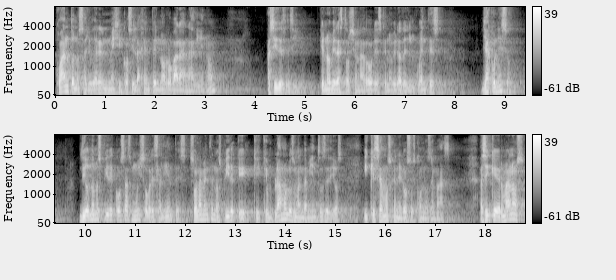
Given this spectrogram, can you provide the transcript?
¿Cuánto nos ayudaría en México si la gente no robara a nadie, no? Así de sencillo. Que no hubiera extorsionadores, que no hubiera delincuentes. Ya con eso. Dios no nos pide cosas muy sobresalientes, solamente nos pide que, que, que cumplamos los mandamientos de Dios y que seamos generosos con los demás. Así que, hermanos,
